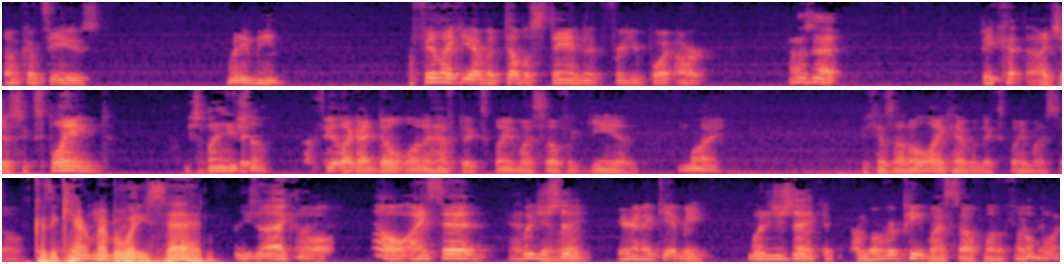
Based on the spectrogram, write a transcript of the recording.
I'm confused. What do you mean? I feel like you have a double standard for your boy Art How's that? because I just explained. Explain yourself. I feel like I don't want to have to explain myself again Why? because I don't like having to explain myself. Because he can't remember what he said. Exactly. No, no, I said. What did you God it, say? You're gonna get me. What did you say? I'm gonna repeat myself, motherfucker. Oh boy.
